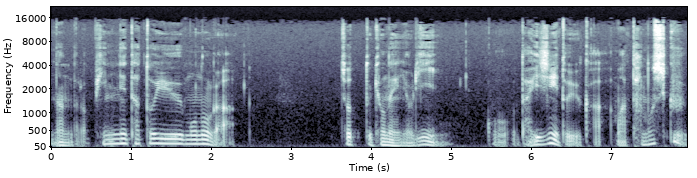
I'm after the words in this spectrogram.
なんだろうピンネタというものがちょっと去年よりこう大事にというか、まあ、楽しく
